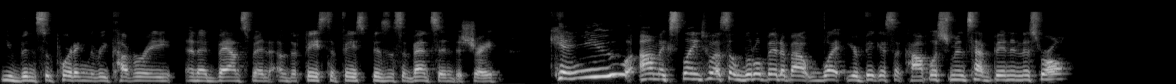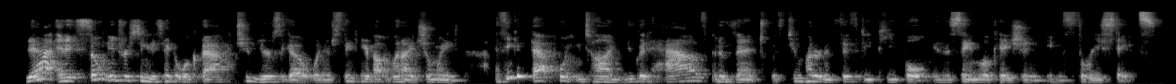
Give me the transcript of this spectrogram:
you've been supporting the recovery and advancement of the face-to-face business events industry. Can you um, explain to us a little bit about what your biggest accomplishments have been in this role? Yeah, and it's so interesting to take a look back two years ago when you're thinking about when I joined. I think at that point in time, you could have an event with 250 people in the same location in three states.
